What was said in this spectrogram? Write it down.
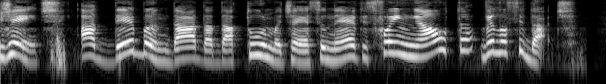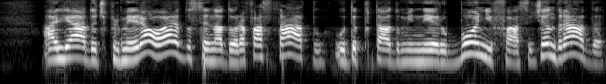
Gente, a debandada da turma de Aécio Neves foi em alta velocidade. Aliado de primeira hora do senador afastado, o deputado mineiro Bonifácio de Andrada,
